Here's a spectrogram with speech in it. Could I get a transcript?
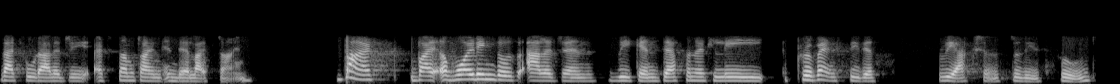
that food allergy at some time in their lifetime. But by avoiding those allergens, we can definitely prevent serious reactions to these foods.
